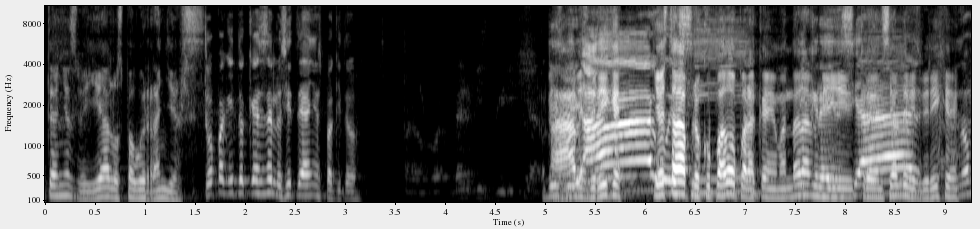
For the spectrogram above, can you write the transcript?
siete años veía a los Power Rangers. ¿Tú, Paquito, qué haces a los siete años, Paquito? Ah, Bisbiri- Bisbirige. Ah, Yo güey, estaba sí. preocupado para que me mandaran mi credencial, de Bisbirige. No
